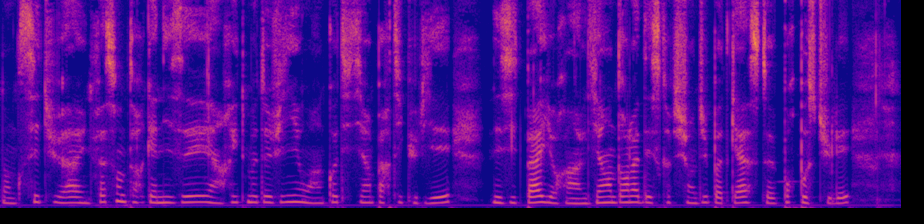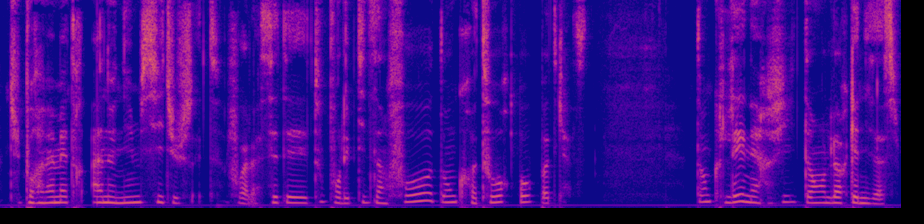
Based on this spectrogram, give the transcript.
Donc si tu as une façon de t'organiser, un rythme de vie ou un quotidien particulier, n'hésite pas, il y aura un lien dans la description du podcast pour postuler. Tu pourras même être anonyme si tu le souhaites. Voilà, c'était tout pour les petites infos, donc retour au podcast donc l'énergie dans l'organisation.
